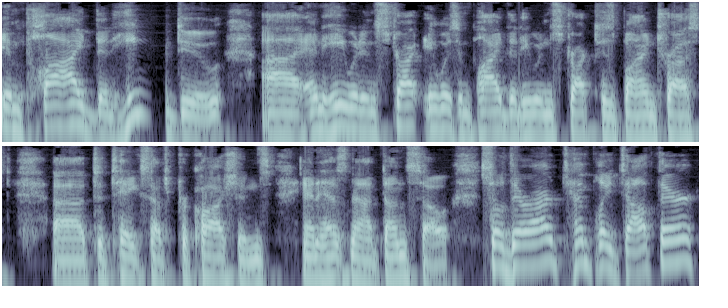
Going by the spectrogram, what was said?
implied that he would do, uh, and he would instruct. It was implied that he would instruct his blind trust uh, to take such precautions, and has not done so. So there are templates out there,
